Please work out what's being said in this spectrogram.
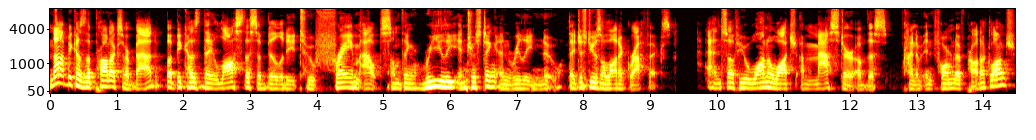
Not because the products are bad, but because they lost this ability to frame out something really interesting and really new. They just use a lot of graphics. And so, if you want to watch a master of this kind of informative product launch,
